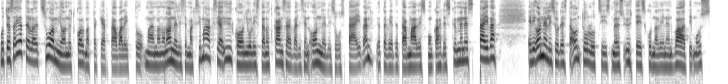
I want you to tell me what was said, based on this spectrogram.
Mutta jos ajatellaan, että Suomi on nyt kolmatta kertaa valittu maailman onnellisemmaksi maaksi ja YK on julistanut kansainvälisen onnellisuuspäivän, jota vietetään maaliskuun 20. päivä, Eli onnellisuudesta on tullut siis myös yhteiskunnallinen vaatimus.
